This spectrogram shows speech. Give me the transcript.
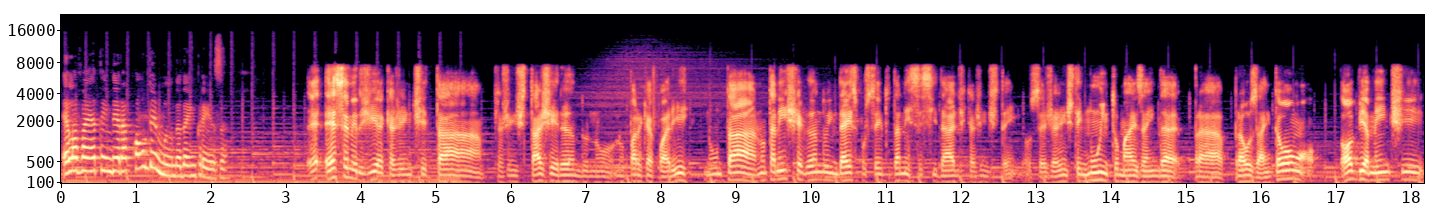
ela vai atender a qual demanda da empresa? É, essa energia que a gente está que a gente tá gerando no, no Parque Aquari não está não tá nem chegando em 10% da necessidade que a gente tem. Ou seja, a gente tem muito mais ainda para usar. Então, obviamente,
